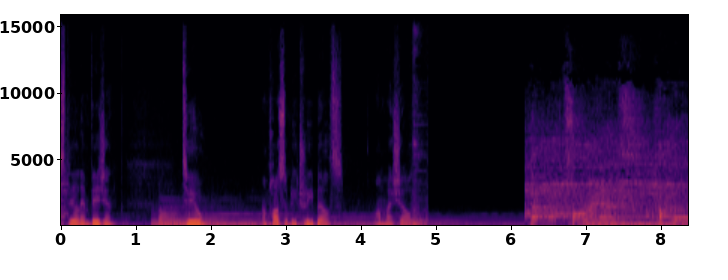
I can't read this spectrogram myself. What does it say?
world. I still envision two and possibly three belts on my shoulder. The notorious Conor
